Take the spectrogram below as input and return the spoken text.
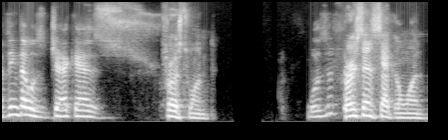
I think that was Jackass. First one, Was it first and second one.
